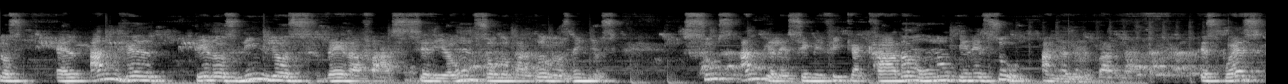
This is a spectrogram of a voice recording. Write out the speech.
los, el ángel de los niños ve la paz, sería un solo para todos los niños. Sus ángeles significa cada uno tiene su ángel de guarda. Después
